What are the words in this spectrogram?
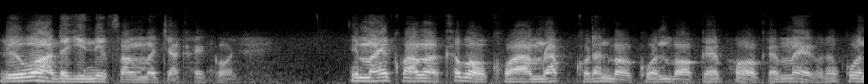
หรือว่าได้ยินได้ฟังมาจากใครก่อน นี่หมายความว่าเขาบอกความลับคนนั้นบอกควรบอกแกพ่อแกแม่คนนั้นควร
